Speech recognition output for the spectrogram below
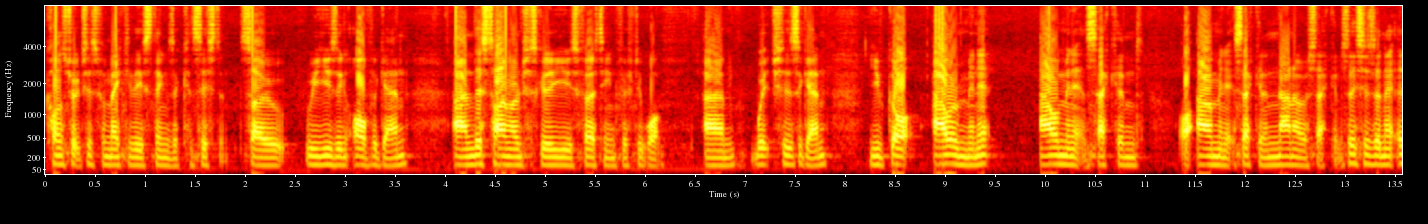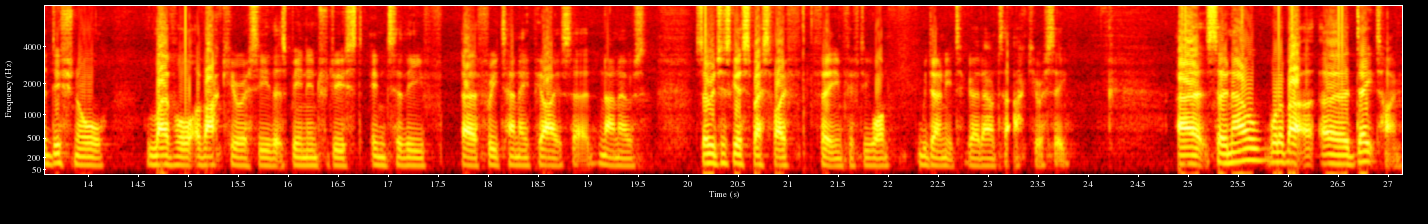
constructors for making these things are consistent. So we're using of again, and this time I'm just going to use 1351, um, which is again, you've got hour minute, hour minute second, or hour minute second and nanosecond. So this is an additional level of accuracy that's been introduced into the uh, 310 APIs, uh, nanos. So we're just going to specify 1351. We don't need to go down to accuracy. Uh, so now what about uh, date time?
